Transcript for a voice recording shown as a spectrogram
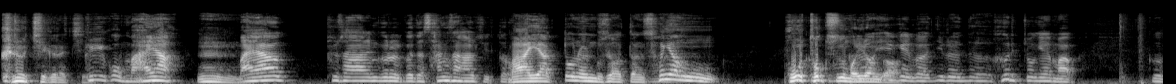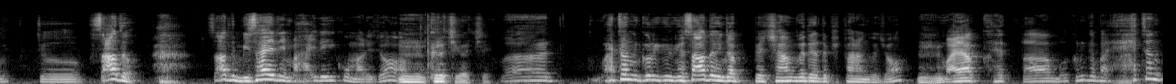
그렇지, 그렇지. 그게 꼭 마약 음. 마약 투사하는 거를 그다 상상할 수 있도록. 마약 또는 무슨 어떤 성형 보톡스 뭐 이런 거. 이게 뭐 이런 어, 허리 쪽에 막 그 저 사드 사드 미사일이 막 이래 있고 말이죠. 음, 그렇지, 그렇지. 어, 하여튼 그렇게 사드 이제 배치한 거에 대해서 비판한 거죠. 음. 마약했다 뭐 그런 게 막 하여튼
